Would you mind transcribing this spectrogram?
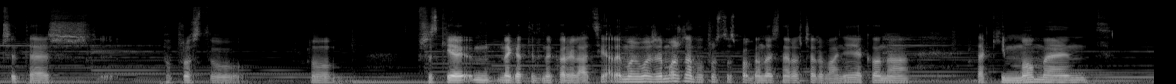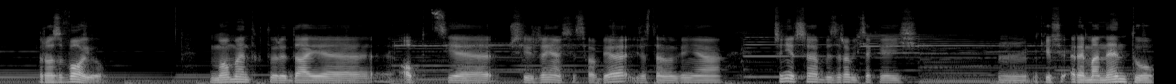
czy też po prostu no, wszystkie negatywne korelacje, ale może można po prostu spoglądać na rozczarowanie jako na taki moment rozwoju. Moment, który daje opcję przyjrzenia się sobie i zastanowienia, czy nie trzeba by zrobić jakiejś, mm, jakiegoś remanentu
